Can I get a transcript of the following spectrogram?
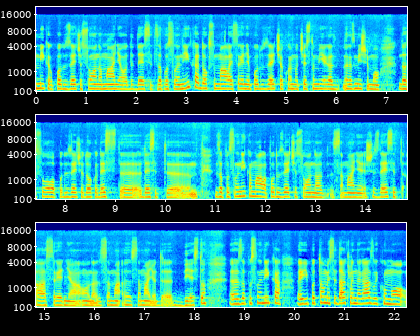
mikropoduzeća su ona manja od 10 zaposlenika, dok su mala i srednja poduzeća kojima često mi razmišljamo da su ovo poduzeća od oko 10, 10 e, zaposlenika, mala poduzeća su ona sa manje 60, a srednja ona sa, sa manje od 200 e, zaposlenika. I po tome se dakle ne razlikujemo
